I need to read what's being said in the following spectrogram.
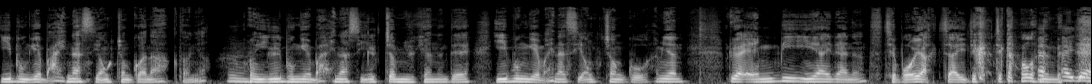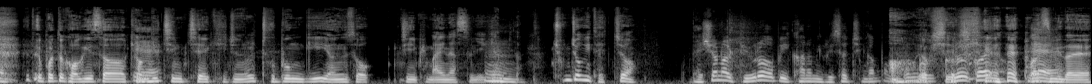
2분기에 마이너스 0.9가 나왔거든요. 음. 그럼 1분기에 마이너스 1.6이었는데 2분기에 마이너스 0.9 하면 우리가 NBER이라는 제 뭐 약자 이제 갑자기 까먹었는데 하여튼 보통 거기서 경기 예. 침체 기준으로 두 분기 연속 GDP 마이너스를 얘기합니다. 음. 충족이 됐죠. National Bureau of Economic Research인가 뭐 아, 그런 거 역시 그럴 거예요. 맞습니다. 예.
